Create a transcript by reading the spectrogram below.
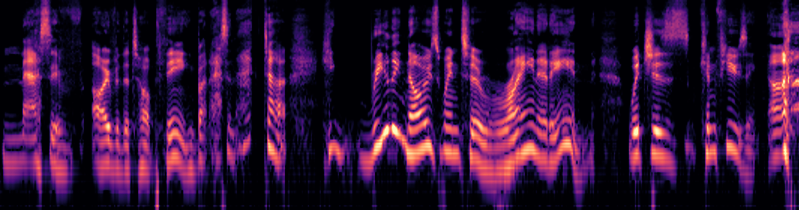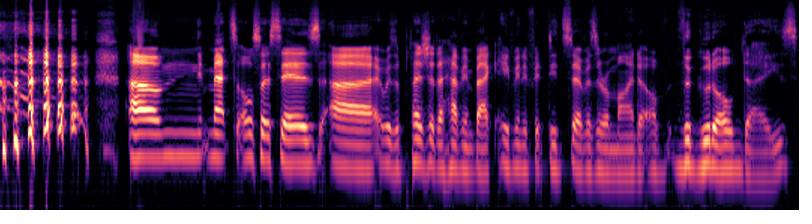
massive over the top thing. But as an actor, he really knows when to rein it in, which is confusing. Um, Matt's also says uh, it was a pleasure to have him back, even if it did serve as a reminder of the good old days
